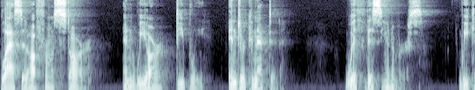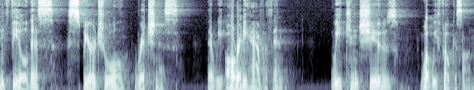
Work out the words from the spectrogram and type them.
blasted off from a star, and we are deeply interconnected with this universe. We can feel this spiritual richness that we already have within. We can choose what we focus on.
